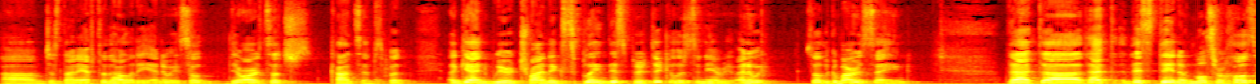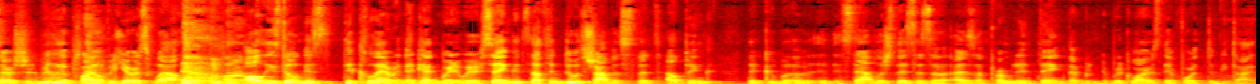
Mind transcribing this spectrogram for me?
um, just not after the holiday anyway. So there are such concepts, but again, we're trying to explain this particular scenario. Anyway, so the Gemara is saying that uh, that this din of Moser Choser should really apply over here as well. All he's doing is declaring again. We're, we're saying it's nothing to do with Shabbos that's helping the, uh, establish this as a as a permanent thing that re- requires therefore to be tied.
